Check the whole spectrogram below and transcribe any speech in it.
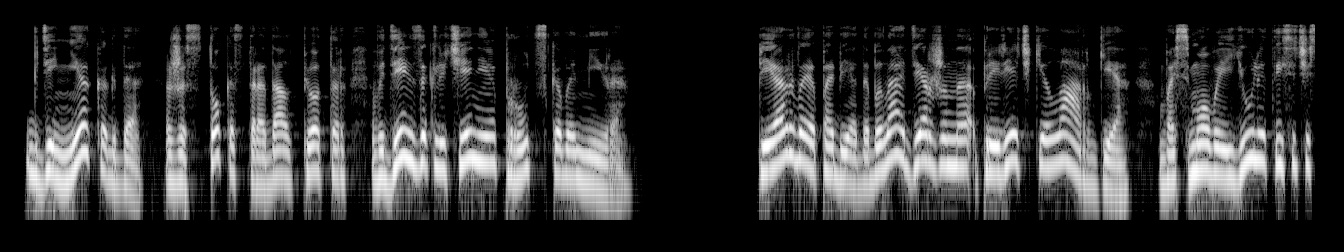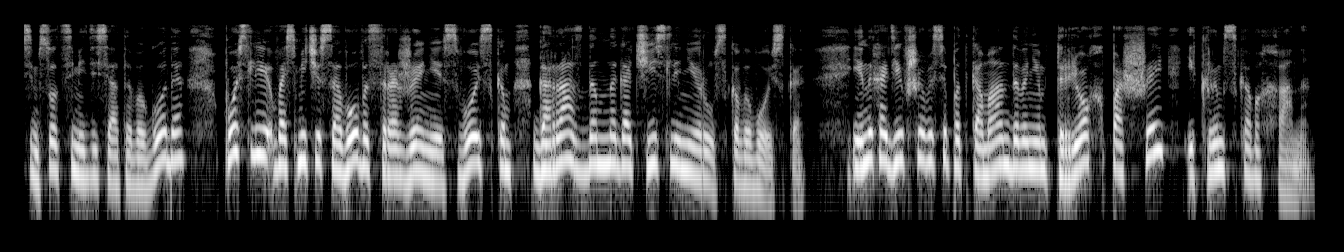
где некогда жестоко страдал Петр в день заключения Прудского мира. Первая победа была одержана при речке Ларге 8 июля 1770 года после восьмичасового сражения с войском гораздо многочисленнее русского войска и находившегося под командованием трех пашей и крымского хана.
